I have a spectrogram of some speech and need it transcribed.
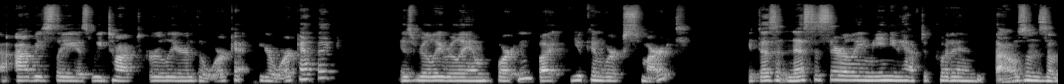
uh, obviously, as we talked earlier, the work, your work ethic is really, really important, but you can work smart. It doesn't necessarily mean you have to put in thousands of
